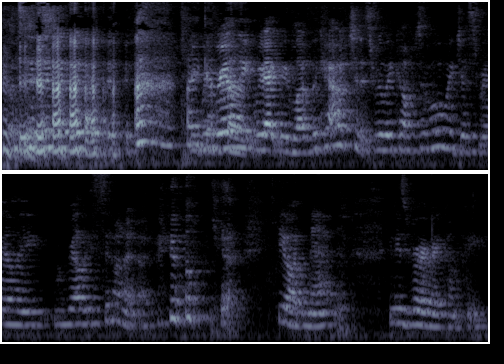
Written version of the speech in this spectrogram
I we really, that. we actually love the couch and it's really comfortable. We just rarely, we rarely sit on it. I feel Yeah. the odd nap. It is very, very comfy.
